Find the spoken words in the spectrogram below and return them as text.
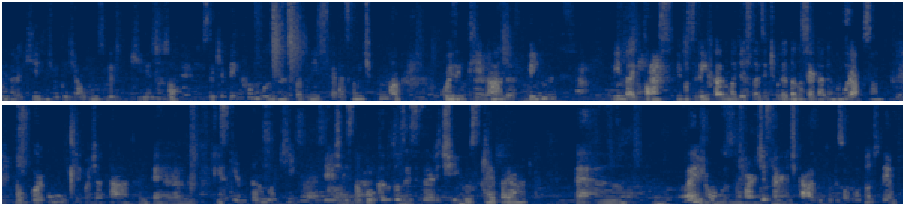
Corredor aqui a gente vai ter de alguns brinquedos, ó. Isso aqui é bem famoso nos Estados Unidos, que é basicamente tipo uma coisa inclinada, bem, bem toss. E você tem que ficar numa distância, tipo, tentando acertar dentro do buraco, sabe? Então, agora como o clima já tá é, esquentando aqui, eles estão colocando todos esses artigos que é pra é, é, jogos na parte externa de casa, que o pessoal ficou tanto tempo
